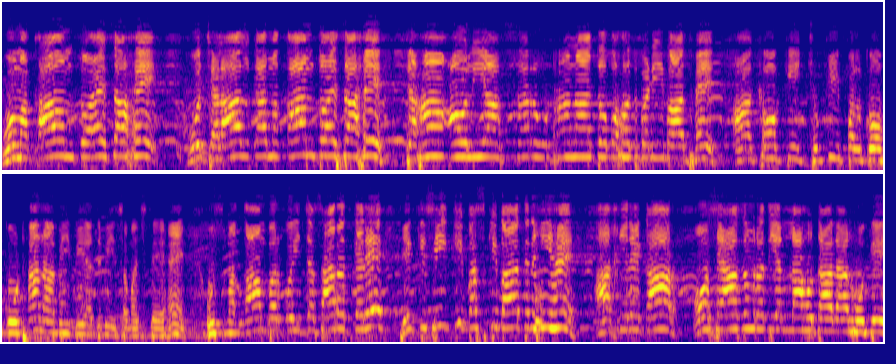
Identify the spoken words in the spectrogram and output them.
وہ مقام تو ایسا ہے وہ جلال کا مقام تو ایسا ہے جہاں اولیاء سر اٹھانا تو بہت بڑی بات ہے آنکھوں کی جھکی پلکوں کو اٹھانا بھی بے ادبی سمجھتے ہیں۔ اس اس مقام پر کوئی جسارت کرے، یہ کسی کی بس کی بات نہیں ہے۔ آخر کار غوث اعظم رضی اللہ تعالیٰ عنہ کے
